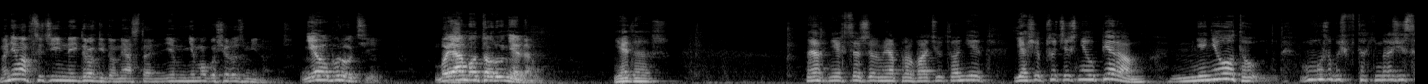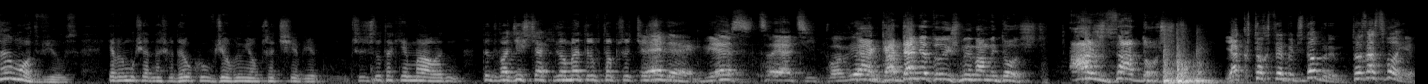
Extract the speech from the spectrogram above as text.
No nie ma przecież innej drogi do miasta, nie, nie mogło się rozminąć. Nie obróci, bo ja motoru nie dam. Nie dasz? No jak nie chcesz, żebym ja prowadził, to nie... Ja się przecież nie upieram. Mnie nie o to. Może byś w takim razie sam odwiózł. Ja bym usiadł na siodełku, wziąłbym ją przed siebie. Przecież to takie małe. Te 20 kilometrów to przecież... Edek, wiesz co ja ci powiem? Tak, gadania to już my mamy dość. Aż za dość. Jak kto chce być dobrym, to za swoje,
